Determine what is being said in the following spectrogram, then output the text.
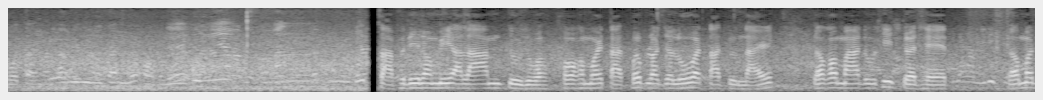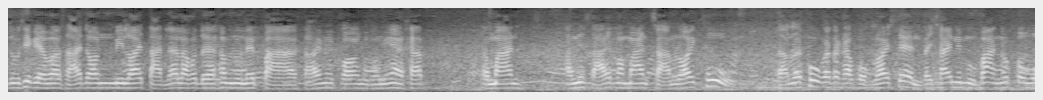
หมดใจมันถ้าไม่มีใจมันก็ออกไปไอ้คนเนี้ยมันศาสตร์พอดีเรามีอะลามอยู่อยู่พอขโมยตัดปุ๊บเราจะรู้ว่าตัดจุดไหน แล้วก็มาดูที่เกิดเหตุ เรามาดูที่เกิดมาสายดอนมีรอยตัดแล้วเราก็เดินเข้ามาดูในป่าสายไม่กองอยู่ตรงเนี้ยครับ ประมาณอันนี้สายประมาณ 300 คู่ 300คู่ก็เท่ากับ600เส้น ไปใช้ในหมู่บ้านนพประว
